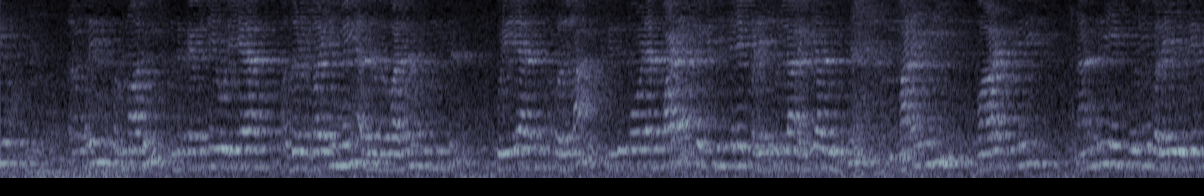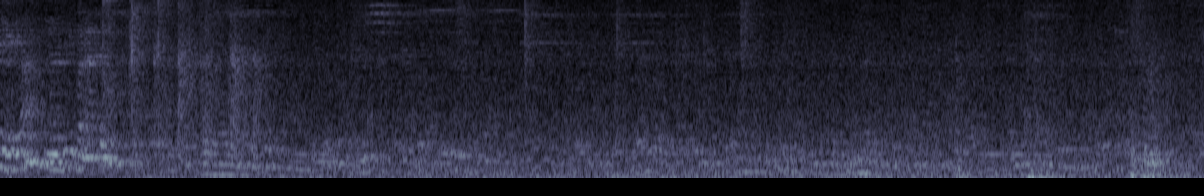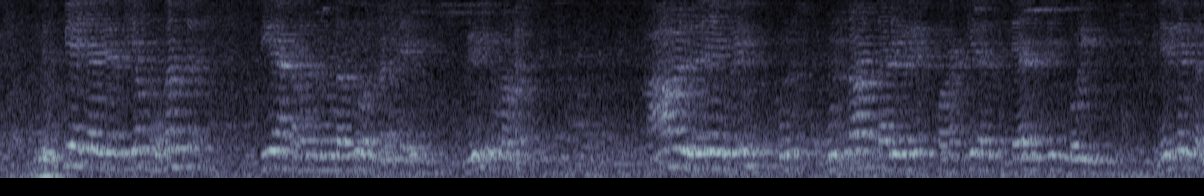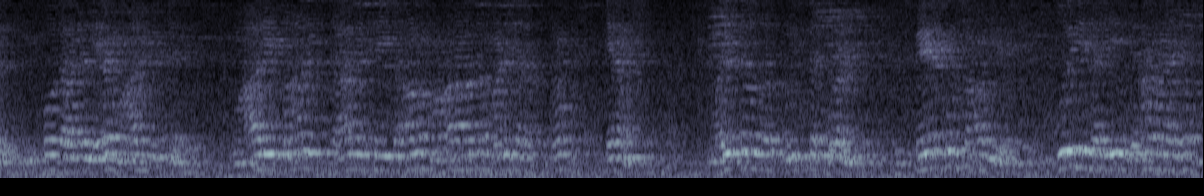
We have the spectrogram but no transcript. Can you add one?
முறை சொன்னாலும் இந்த கவிதையுடைய அதோட வலிமை அதோட வளம் வந்து புரியாதுன்னு சொல்லலாம். இது போல பல கவிதைகளை படைத்துள்ள ஐயாவிற்கு மனைவி வாழ்த்து நன்றியை கூறி வரைவிடுகிறேன் தீரா கடலிலிருந்து ஒரு கவிதை விடியுமா காவல் நிலையங்களில் உன் தடிகளில் பறக்கிறது தேசத்தின் கொடி. நில்லுங்கள் இப்போது அதன் நிறம் மாறிவிட்டது. மாறி மாறி சாலை செய்தாலும் மாறாத மனித ரத்தம் நிறம். மறித்தவர்கள் குறித்த குரல். பேசும் காவியம் குருதி நடையை ஜனநாயகம்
